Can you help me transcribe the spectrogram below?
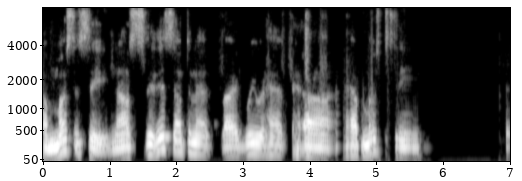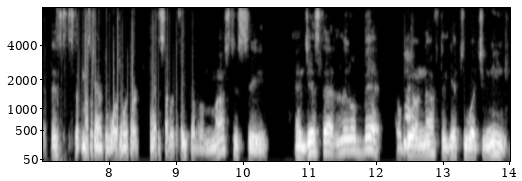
A mustard seed. Now, it is something that I agree with. Have uh, have mercy. This is a mustard have to work, work, work. We have to start with the faith of a mustard seed, and just that little bit will be enough to get you what you need.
